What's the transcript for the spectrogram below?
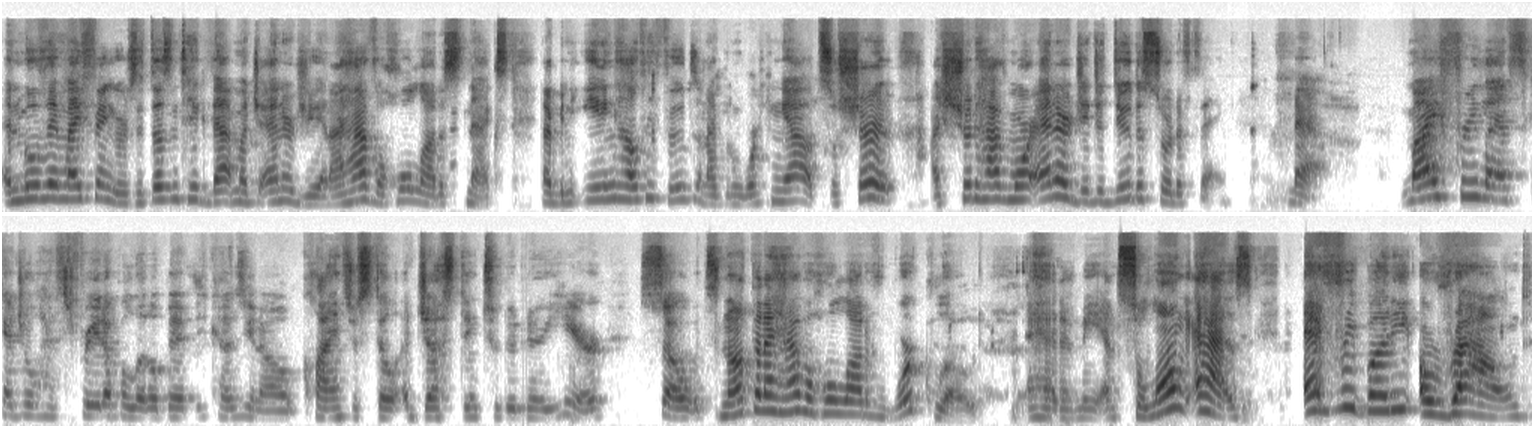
and moving my fingers. It doesn't take that much energy, and I have a whole lot of snacks. I've been eating healthy foods and I've been working out. So, sure, I should have more energy to do this sort of thing. Now, my freelance schedule has freed up a little bit because, you know, clients are still adjusting to the new year. So, it's not that I have a whole lot of workload ahead of me. And so long as everybody around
